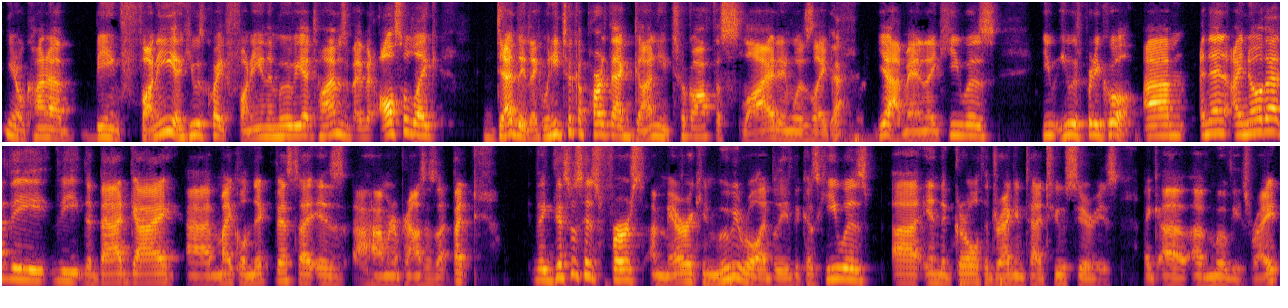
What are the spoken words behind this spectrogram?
you know, kind of being funny. Like he was quite funny in the movie at times, but, but also like deadly. Like when he took apart that gun, he took off the slide and was like, Yeah. yeah, man, like he was, he, he was pretty cool. Um, and then I know that the the the bad guy, uh, Michael Nyqvist, uh, is uh, how I'm going to pronounce this, but like this was his first American movie role, I believe, because he was uh, in the Girl with the Dragon Tattoo series, like uh, of movies, right,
